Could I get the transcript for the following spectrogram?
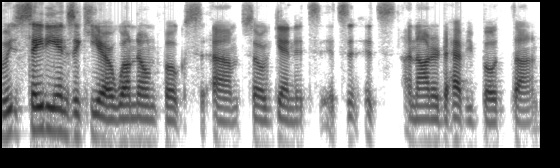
sadye and zakiyah are well-known folks. Um, so again it's it's it's an honor to have you both on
